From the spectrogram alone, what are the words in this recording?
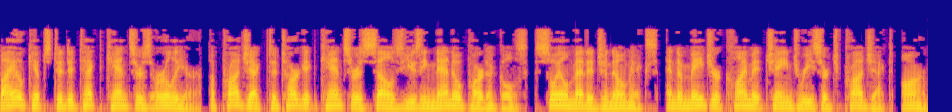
biochips to detect cancers earlier, a project to target cancerous cells using nanoparticles, soil metagenomics, and a major climate change research project, ARM.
